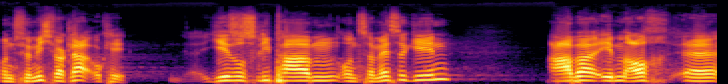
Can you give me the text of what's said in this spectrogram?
Und für mich war klar, okay, Jesus lieb haben und zur Messe gehen, aber eben auch äh,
